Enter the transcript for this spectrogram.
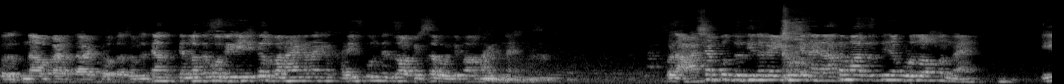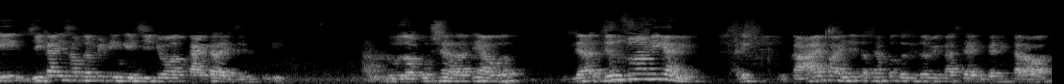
परत नाव काढता ठेवता समजा त्या- त्यांना तर बहुतेक कल्पना आहे का नाही खरीच कोण त्याचं ऑफिस चालवते मला माहीत नाही पण अशा पद्धतीनं काही योग्य नाही ना. आता माझं तिने पुढे जाऊन म्हणणं आहे की जी काही समजा मिटिंग घ्यायची किंवा काय करायचं तुम्ही तुळजापूर शहरात यावं. तिथल्या जनसुनावणी घ्यावी. आणि काय पाहिजे तशा पद्धतीचा विकास त्या ठिकाणी करावा.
